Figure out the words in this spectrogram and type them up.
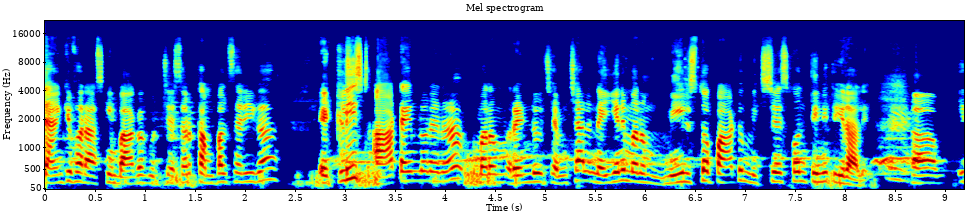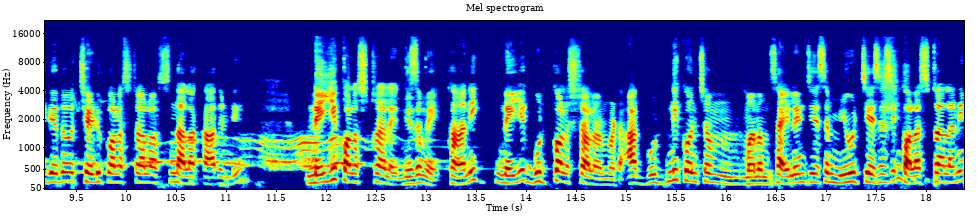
thank you for asking బాగా గుర్తు చేశారు. కంపల్సరీగా అట్లీస్ట్ ఆ టైంలోనైనా మనం రెండు చెంచాల నెయ్యిని మనం మీల్స్తో పాటు మిక్స్ చేసుకొని తిని తీరాలి. ఇది ఇదేదో చెడు కొలెస్ట్రాల్ వస్తుంది అలా కాదండి. నెయ్యి కొలెస్ట్రాల్ నిజమే. కానీ నెయ్యి గుడ్ కొలెస్ట్రాల్ అన్నమాట. ఆ గుడ్ని కొంచెం మనం సైలెంట్ చేసి మ్యూట్ చేసేసి కొలెస్ట్రాల్ అని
